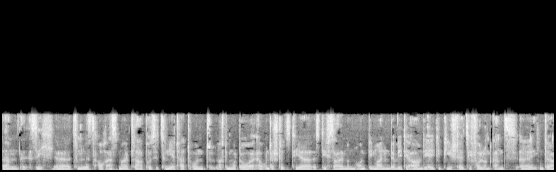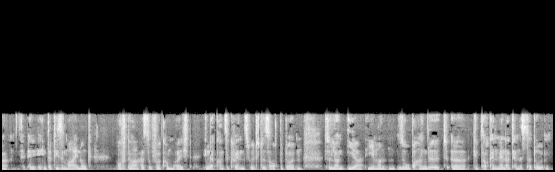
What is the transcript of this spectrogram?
ähm, sich äh, zumindest auch erstmal klar positioniert hat und nach dem Motto, er unterstützt hier Steve Simon und die Meinung der WTA und die ATP stellt sich voll und ganz äh, hinter, äh, hinter diese Meinung. Auch da hast du vollkommen recht. In der Konsequenz würde das auch bedeuten, solange ihr jemanden so behandelt, äh, gibt es auch kein Männertennis da drüben.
